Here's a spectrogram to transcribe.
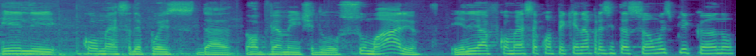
Ele começa depois da, obviamente, do sumário, ele começa com uma pequena apresentação explicando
